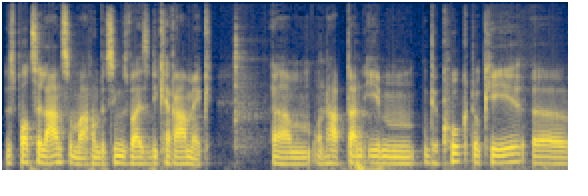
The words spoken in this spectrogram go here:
das Porzellan zu machen, beziehungsweise die Keramik. Ähm, und habe dann eben geguckt, okay, äh,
